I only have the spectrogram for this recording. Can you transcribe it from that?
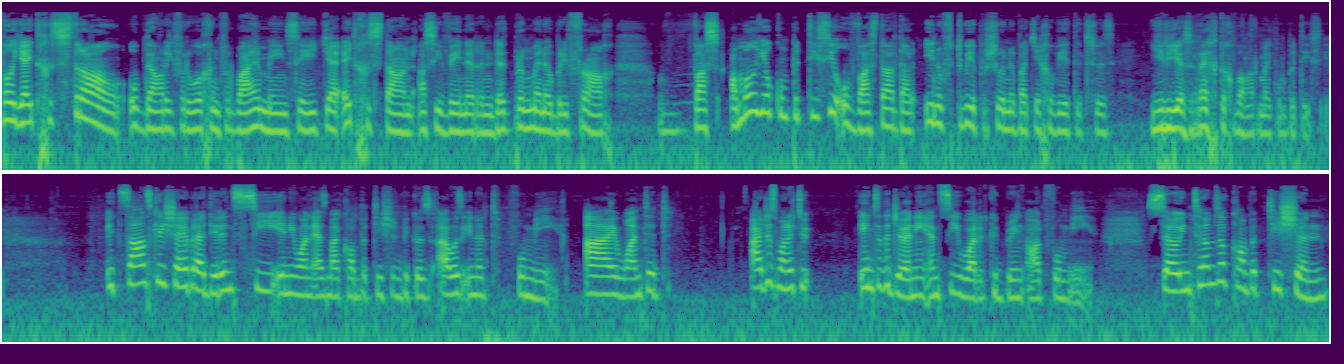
Wil jy het gestraal op daardie verhoog en vir baie mense het jy uitgestaan as die wenner en dit bring my nou by die vraag was almal jou kompetisie of was daar daar een of twee persone wat jy geweet het soos hierdie is regtig waar my kompetisie? It sounds cliché but I didn't see anyone as my competition because I was in it for me. I wanted I just wanted to enter the journey and see what it could bring out for me. So in terms of competition,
